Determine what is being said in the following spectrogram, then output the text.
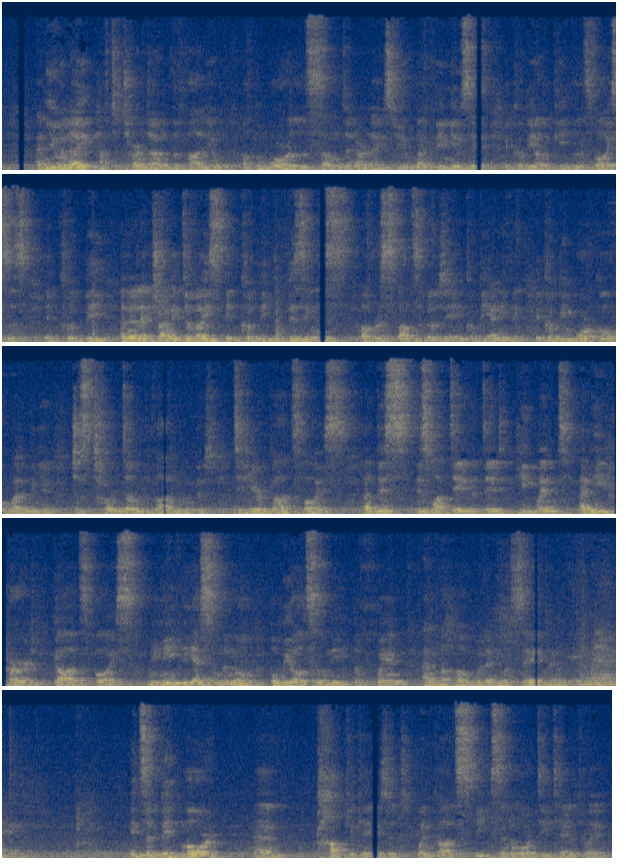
And you and I have to turn down the volume of the world's sound in our lives. So might be music, it could be other people's voices, it could be an electronic device, it could be the busyness of responsibility, it could be anything. It could be work overwhelming you. Just turn down the volume a bit to hear God's voice. And this is what David did. He went and he heard God's voice. We need the yes and the no, but we also need the when and the how. Would anyone say amen? Amen. It's a bit more um, complicated when God speaks in a more detailed way.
